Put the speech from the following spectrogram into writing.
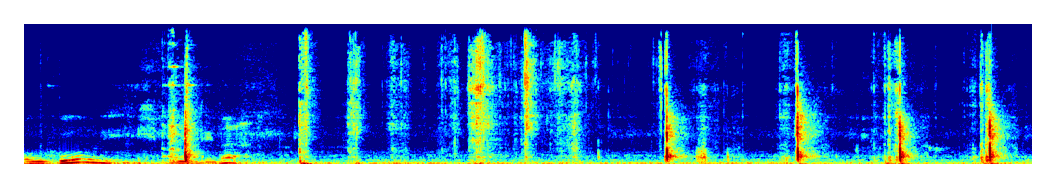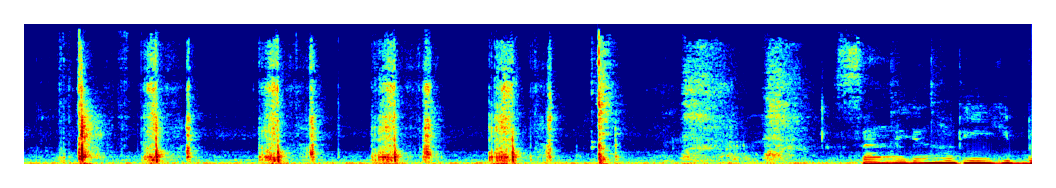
Uhuy, pwede na. Sayang bib.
